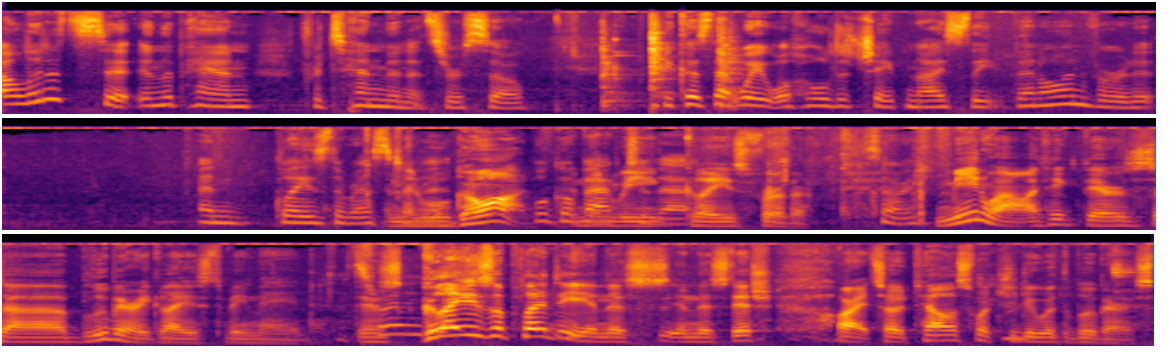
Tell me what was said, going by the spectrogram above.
I'll let it sit in the pan for 10 minutes or so because that way it will hold its shape nicely. Then I'll invert it and glaze the rest And of then it. we'll go on. We'll go and back then we to that. glaze further. Sorry. Meanwhile, I think there's uh, blueberry glaze to be made. there's right. glaze aplenty in this in this dish. All right, so tell us what you do with the blueberries.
